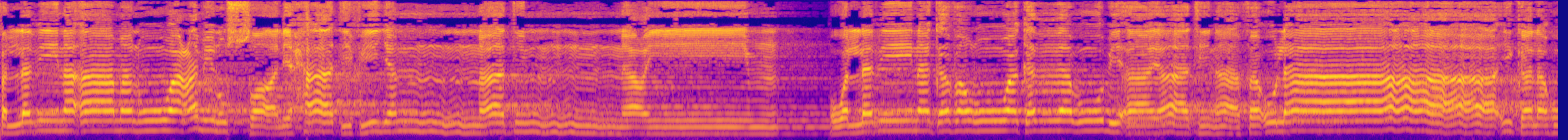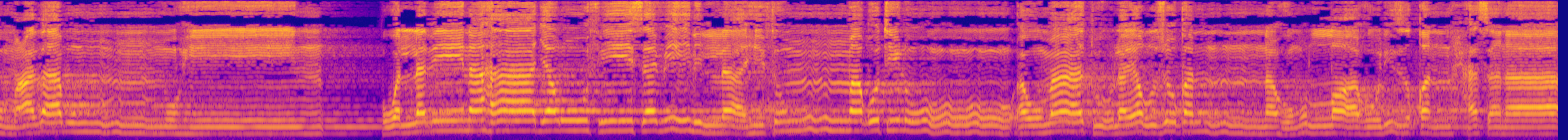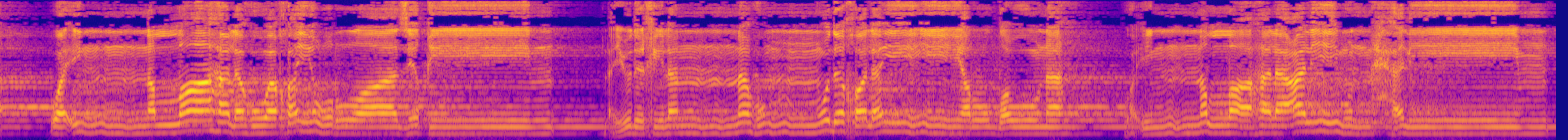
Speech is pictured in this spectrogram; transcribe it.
فالذين آمنوا وعملوا الصالحات في جنات النعيم. والذين كفروا وكذبوا بآياتنا فأولئك لهم عذاب مهين. والذين هاجروا في سبيل الله ثم قتلوا أو ماتوا ليرزقنهم الله رزقا حسنا وإن الله لهو خير الرازقين. ليدخلنهم مدخلا يرضونه وإن الله لعليم حليم.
